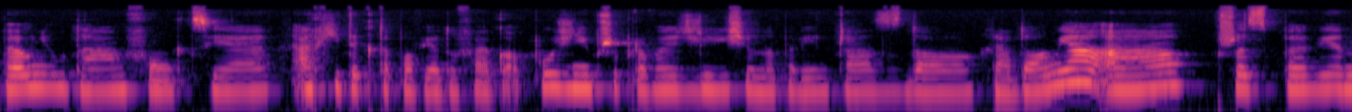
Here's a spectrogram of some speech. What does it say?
pełnił tam funkcję architekta powiatowego. Później przeprowadzili się na pewien czas do Radomia, a przez pewien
